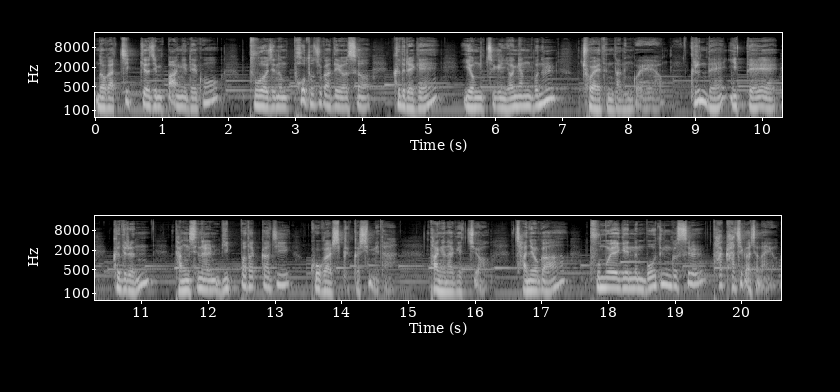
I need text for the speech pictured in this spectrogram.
너가 찢겨진 빵이 되고 부어지는 포도주가 되어서 그들에게 영적인 영양분을 줘야 된다는 거예요. 그런데 이때 그들은 당신을 밑바닥까지 고갈시킬 것입니다. 당연하겠죠. 자녀가 부모에게 있는 모든 것을 다 가져가잖아요.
